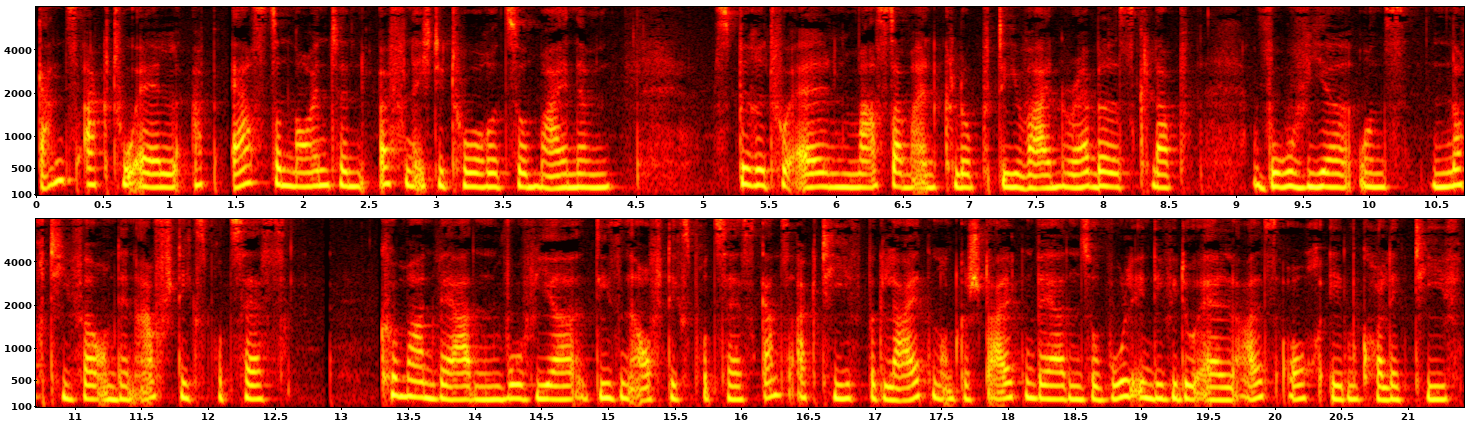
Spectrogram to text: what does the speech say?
ganz aktuell ab 1.9. öffne ich die Tore zu meinem spirituellen Mastermind Club, Divine Rebels Club, wo wir uns noch tiefer um den Aufstiegsprozess kümmern werden, wo wir diesen Aufstiegsprozess ganz aktiv begleiten und gestalten werden, sowohl individuell als auch eben kollektiv,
